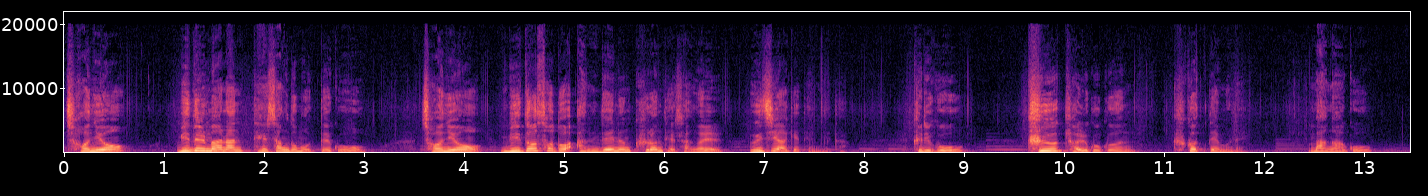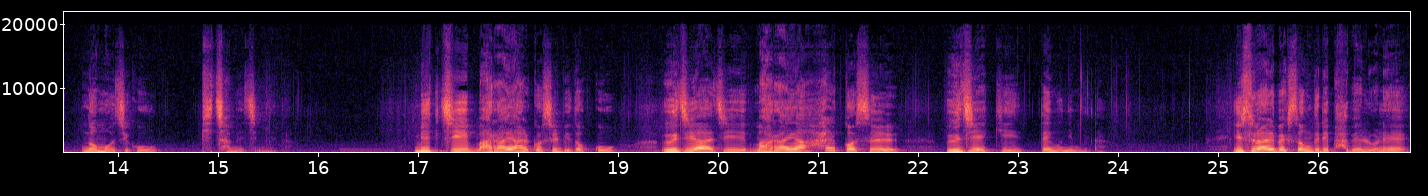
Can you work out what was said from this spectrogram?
전혀 믿을 만한 대상도 못 되고 전혀 믿어서도 안 되는 그런 대상을 의지하게 됩니다. 그리고 그 결국은 그것 때문에 망하고 넘어지고 비참해집니다. 믿지 말아야 할 것을 믿었고 의지하지 말아야 할 것을 의지했기 때문입니다. 이스라엘 백성들이 바벨론에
